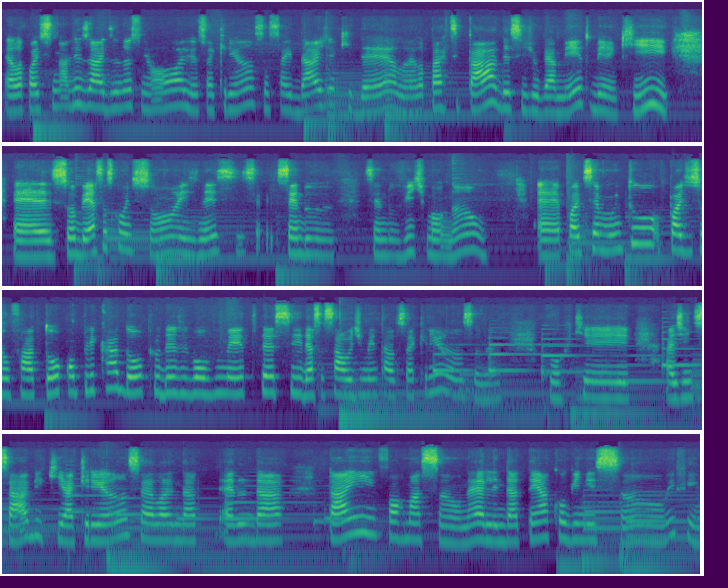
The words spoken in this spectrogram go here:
Ela pode sinalizar dizendo assim, olha, essa criança, essa idade aqui dela, ela participar desse julgamento bem aqui, é, sob essas condições, nesse, sendo, sendo vítima ou não, é, pode ser muito, pode ser um fator complicador para o desenvolvimento desse, dessa saúde mental dessa criança, né? Porque a gente sabe que a criança ela ainda, ela ainda está em formação, né? Ele ainda tem a cognição, enfim,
